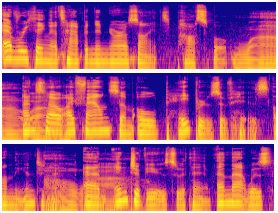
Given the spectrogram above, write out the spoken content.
everything that's happened in neuroscience possible. Wow. And wow. so I found some old papers of his on the internet Oh, and wow. interviews with him, and that was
